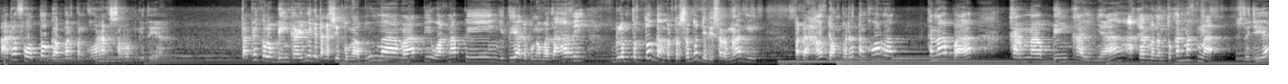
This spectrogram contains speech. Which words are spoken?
ada foto gambar tengkorak serem gitu ya. Tapi kalau bingkainya kita kasih bunga-bunga, melati, warna pink gitu ya, ada bunga matahari, belum tentu gambar tersebut jadi serem lagi. Padahal gambarnya tengkorak. Kenapa? Karena bingkainya akan menentukan makna. Setuju ya?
